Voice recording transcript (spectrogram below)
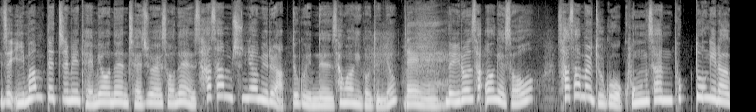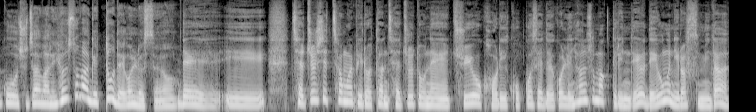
이제 이맘때쯤이 되면은 제주에서는 4.3 추념일을 앞두고 있는 상황이거든요. 네. 근데 이런 상황에서 사삼을 두고 공산 폭동이라고 주장하는 현수막이 또 내걸렸어요. 네, 이 제주시청을 비롯한 제주도 내 주요 거리 곳곳에 내걸린 현수막들인데요. 내용은 이렇습니다.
